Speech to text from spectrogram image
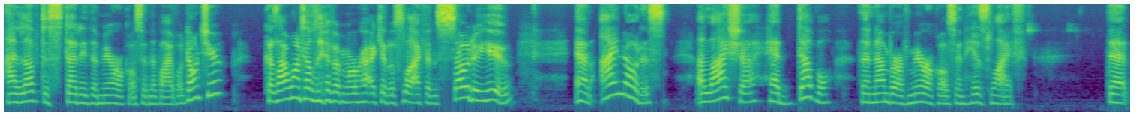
I love to study the miracles in the Bible, don't you? Because I want to live a miraculous life, and so do you. And I noticed Elisha had double the number of miracles in his life that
